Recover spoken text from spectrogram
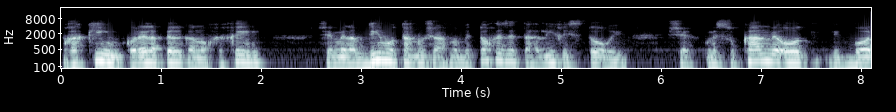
פרקים, כולל הפרק הנוכחי, שמלמדים אותנו שאנחנו בתוך איזה תהליך היסטורי שמסוכן מאוד לקבוע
